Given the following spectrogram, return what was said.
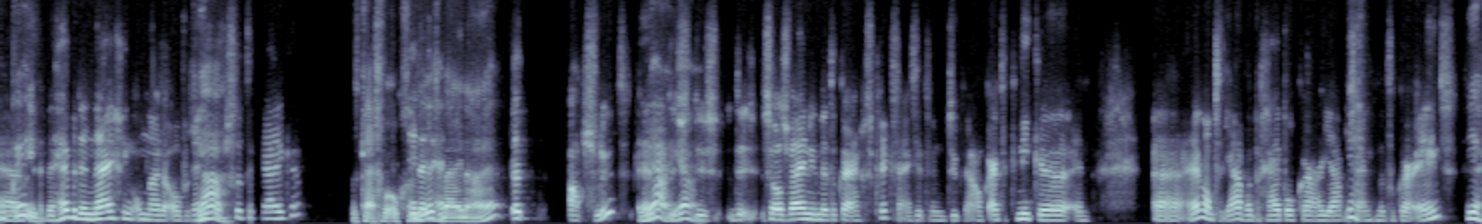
Uh, we hebben de neiging om naar de overeenkomsten te kijken. Dat krijgen we ook geleerd bijna, hè? Absoluut. Ja, dus, ja. Dus, dus, zoals wij nu met elkaar in gesprek zijn, zitten we natuurlijk naar elkaar te knikken. En, uh, hè, want ja, we begrijpen elkaar, ja, we zijn het met elkaar eens. Ja.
